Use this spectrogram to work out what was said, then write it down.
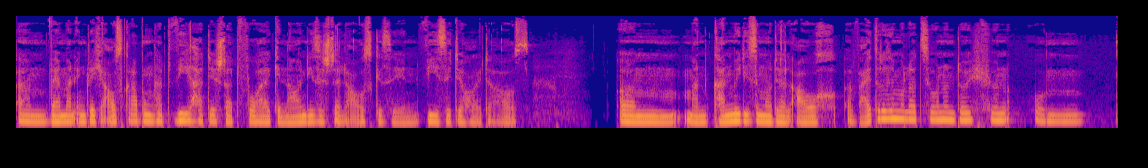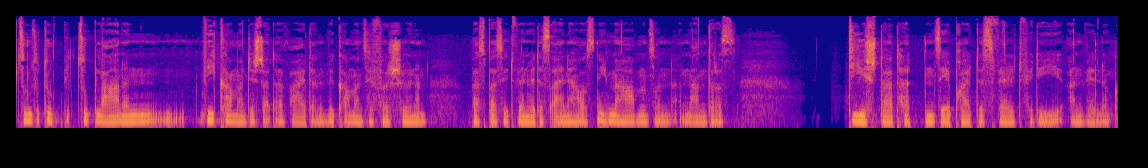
ähm, wenn man irgendwelche Ausgrabungen hat, wie hat die Stadt vorher genau an dieser Stelle ausgesehen? Wie sieht die heute aus? Ähm, man kann mit diesem Modell auch weitere Simulationen durchführen, um zu, zu, zu, planen, wie kann man die Stadt erweitern, wie kann man sie verschönern, was passiert, wenn wir das eine Haus nicht mehr haben, sondern ein anderes. Die Stadt hat ein sehr breites Feld für die Anwendung.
